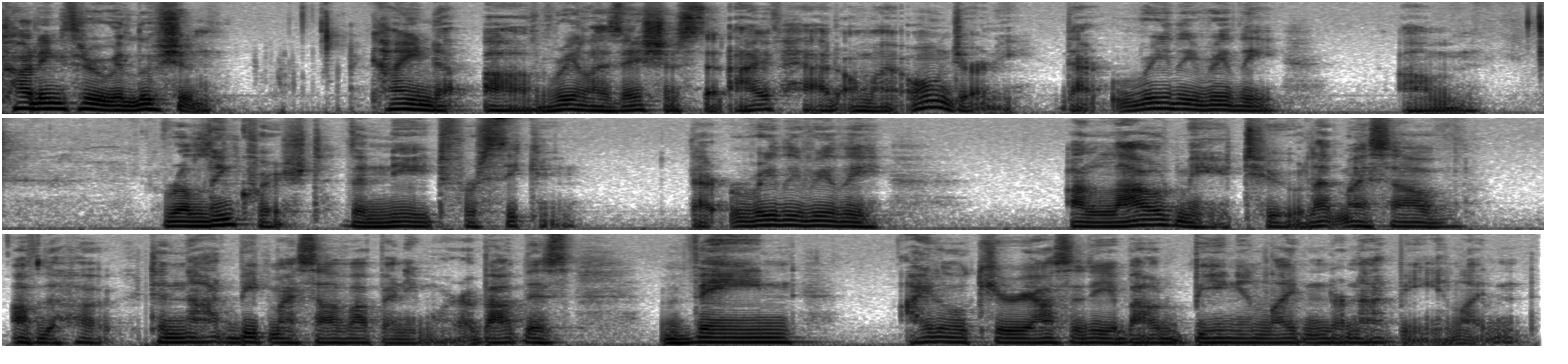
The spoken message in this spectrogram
cutting through illusion kind of realizations that I've had on my own journey that really, really um, relinquished the need for seeking, that really, really allowed me to let myself off the hook, to not beat myself up anymore about this vain, idle curiosity about being enlightened or not being enlightened.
